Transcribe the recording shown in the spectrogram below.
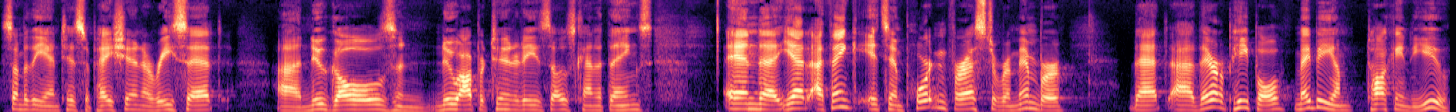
some of the anticipation, a reset, uh, new goals and new opportunities, those kind of things. And uh, yet, I think it's important for us to remember that uh, there are people, maybe I'm talking to you,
